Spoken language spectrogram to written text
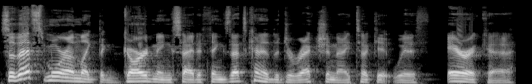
so that's more on like the gardening side of things. That's kind of the direction I took it with Erica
